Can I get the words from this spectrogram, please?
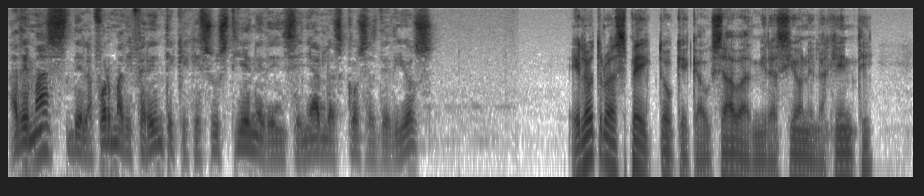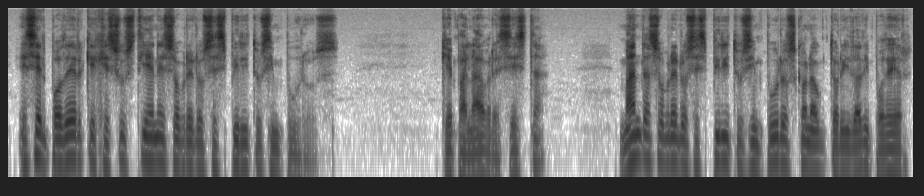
Además de la forma diferente que Jesús tiene de enseñar las cosas de Dios, el otro aspecto que causaba admiración en la gente es el poder que Jesús tiene sobre los espíritus impuros. ¿Qué palabra es esta? Manda sobre los espíritus impuros con autoridad y poder,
